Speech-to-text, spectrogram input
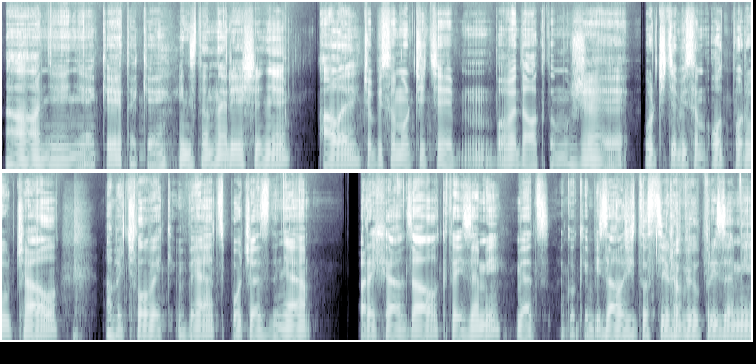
a nie je nejaké také instantné riešenie. Ale čo by som určite mm, povedal k tomu, že určite by som odporúčal, aby človek viac počas dňa prechádzal k tej zemi, viac ako keby záležitosti robil pri zemi,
